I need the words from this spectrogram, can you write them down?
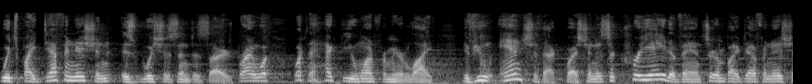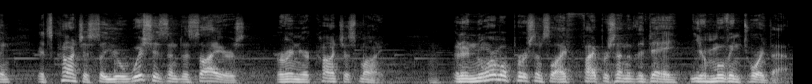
which by definition is wishes and desires. Brian, what, what the heck do you want from your life? If you answer that question, it's a creative answer, and by definition, it's conscious. So your wishes and desires are in your conscious mind. In a normal person's life, 5% of the day, you're moving toward that.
